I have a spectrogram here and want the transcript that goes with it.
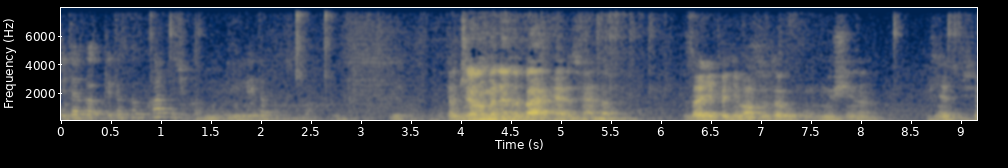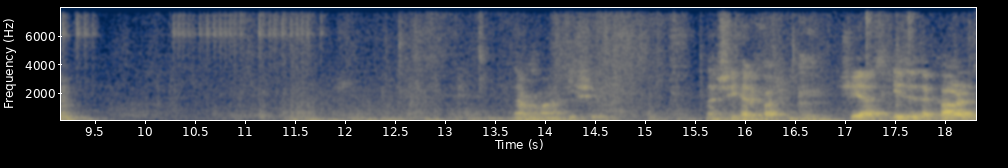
Это как, это как карточка? Или это The gentleman in the back had his hand up. Сзади поднимал кто-то руку, мужчина. Нет, все. Never mind. Тише. Now, she had a question? She asked, is it a card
